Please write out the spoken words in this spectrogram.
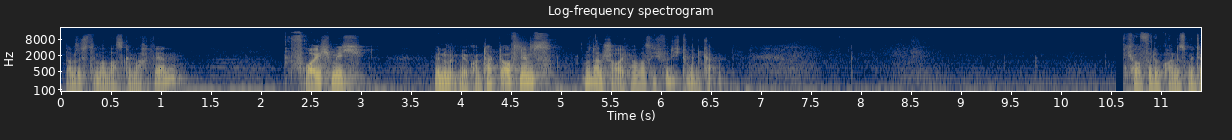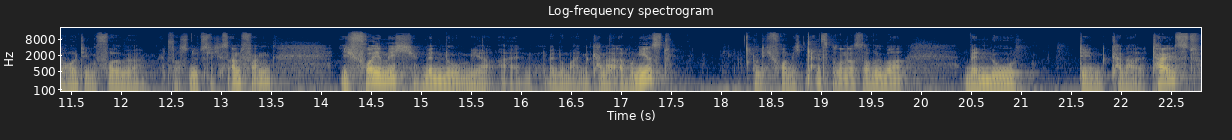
da müsste mal was gemacht werden, freue ich mich, wenn du mit mir Kontakt aufnimmst und dann schaue ich mal, was ich für dich tun kann. Ich hoffe, du konntest mit der heutigen Folge etwas Nützliches anfangen. Ich freue mich, wenn du mir ein, wenn du meinen Kanal abonnierst. Und ich freue mich ganz besonders darüber, wenn du den Kanal teilst.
